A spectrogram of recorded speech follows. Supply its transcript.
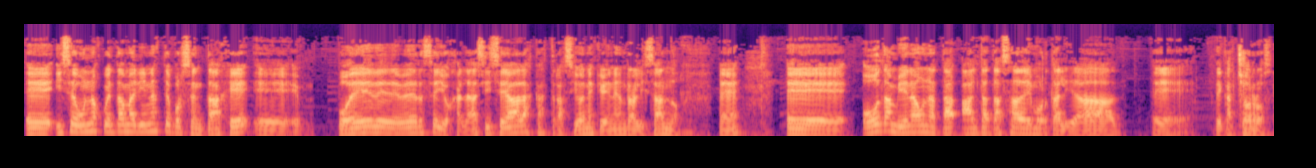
Eh, y según nos cuenta Marina, este porcentaje puede deberse, y ojalá así sea, a las castraciones que vienen realizando. ¿eh? Eh, o también a una alta tasa de mortalidad eh, de cachorros.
